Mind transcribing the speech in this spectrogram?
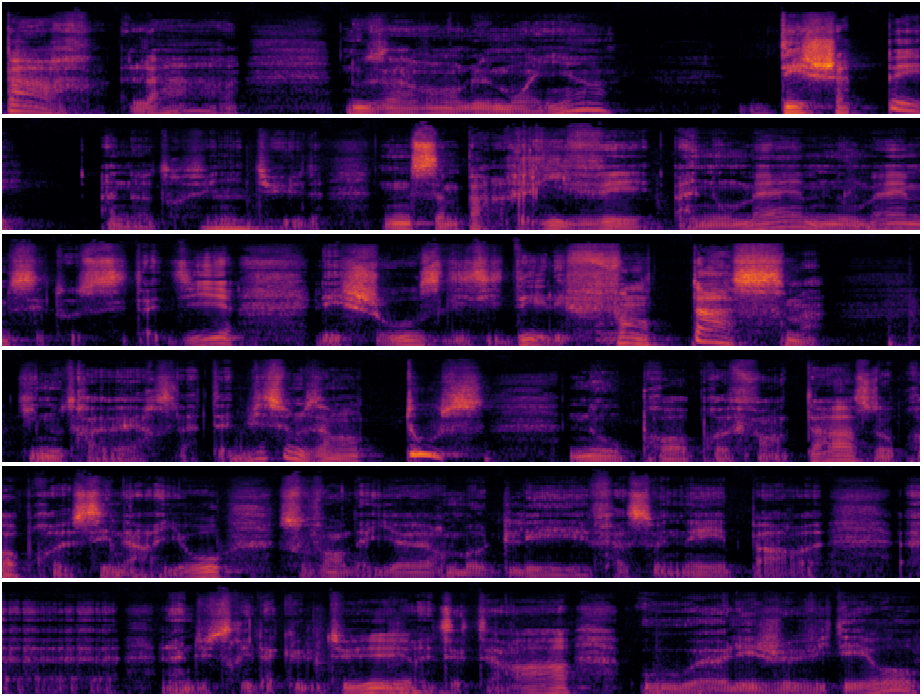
par l'art, nous avons le moyen d'échapper à notre finitude. Nous ne sommes pas rivés à nous-mêmes. Nous-mêmes, c'est-à-dire les choses, les idées, les fantasmes qui nous traversent la tête. Bien sûr, nous avons tous nos propres fantasmes, nos propres scénarios, souvent d'ailleurs modelés, façonnés par euh, l'industrie de la culture, etc., ou euh, les jeux vidéo.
